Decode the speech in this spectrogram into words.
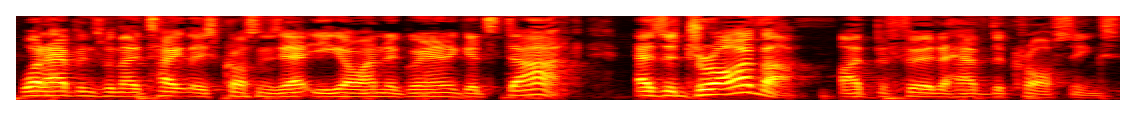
What happens when they take these crossings out? You go underground. It gets dark. As a driver, I prefer to have the crossings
